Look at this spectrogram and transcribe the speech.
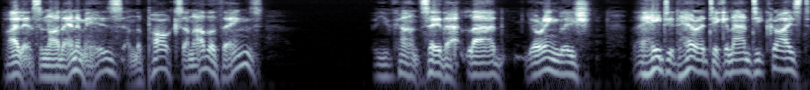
Pilots are not enemies, and the pox and other things. But you can't say that, lad. You're English, the hated heretic and antichrist.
